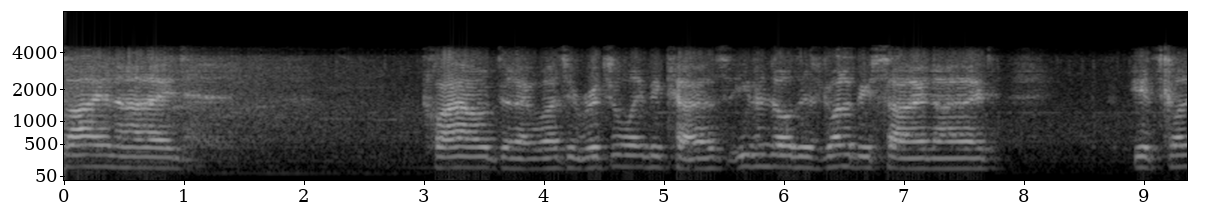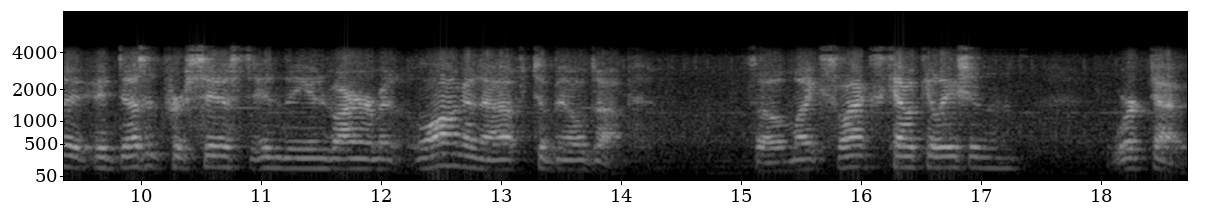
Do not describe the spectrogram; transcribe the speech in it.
cyanide cloud that I was originally because even though there's going to be cyanide, it's going to it doesn't persist in the environment long enough to build up. So Mike Slack's calculation worked out.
